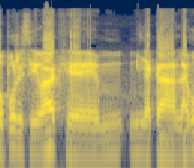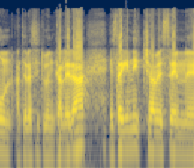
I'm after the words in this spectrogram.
oposizioak, e, milaka lagun atera zituen kalera, ez da ginik txabezen e,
